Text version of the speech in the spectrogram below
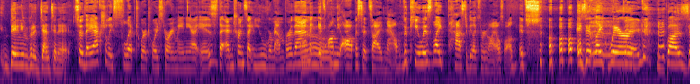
They didn't even put a dent in it. So they actually flipped where Toy Story Mania is. The entrance that you remember then, Oh. it's on the opposite side now. The queue is like has to be like three miles long. It's so Is it like where Big. Buzz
